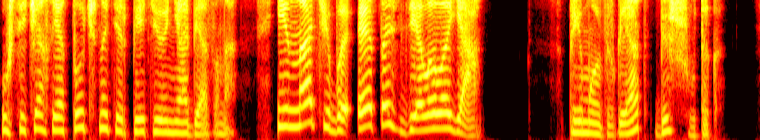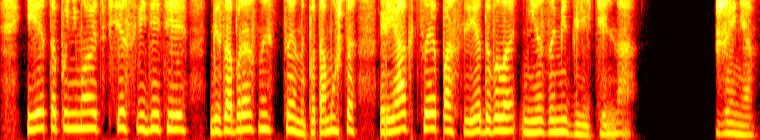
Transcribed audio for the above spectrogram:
Уж сейчас я точно терпеть ее не обязана. Иначе бы это сделала я. Прямой взгляд без шуток. И это понимают все свидетели безобразной сцены, потому что реакция последовала незамедлительно. «Женя,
